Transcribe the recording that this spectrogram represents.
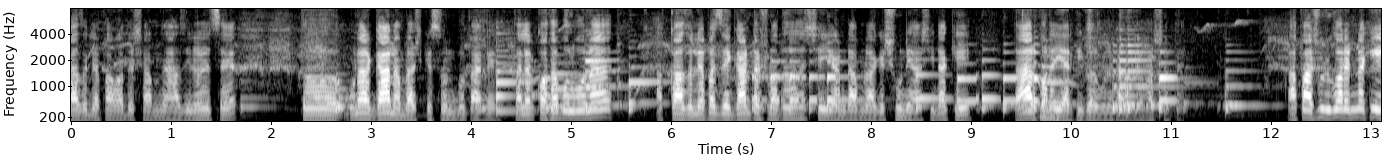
কাজলি আপা আমাদের সামনে হাজির হয়েছে। তো ওনার গান আমরা আজকে শুনব তাহলে। তাহলে আর কথা বলব না। আর কাজলি আপা যে গানটা শোনাতে চাচ্ছে সেই গানটা আমরা আগে শুনে আসি নাকি? তারপরে আর কি করব না কাজলি আপার সাথে। আপা শুরু করেন নাকি?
